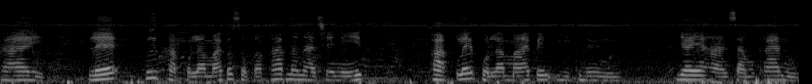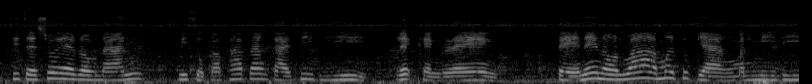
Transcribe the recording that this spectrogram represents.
ไทย และพืชผักผลไม้เพื่อสุขภาพนานาชนิด ผักและผลไม้เป็นอีกหนึ่งใยอาหารสำคัญที่จะช่วยให้เรานั้นมีสุขภาพร่างกายที่ดีและแข็งแรง แต่แน่นอนว่าเมื่อทุกอย่างมันมีดี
